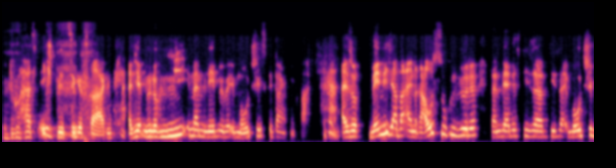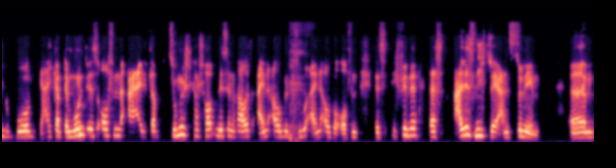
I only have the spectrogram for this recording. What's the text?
Du hast echt witzige Fragen. Also ich habe mir noch nie in meinem Leben über Emojis Gedanken gemacht. Also wenn ich aber einen raussuchen würde, dann wäre das dieser, dieser Emoji, wo, ja, ich glaube, der Mund ist offen, ah, ich glaube, Zunge schaut ein bisschen raus, ein Auge zu, ein Auge offen. Das, ich finde, das alles nicht so ernst zu nehmen. Ähm,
